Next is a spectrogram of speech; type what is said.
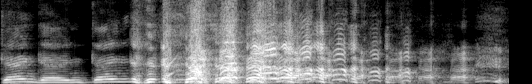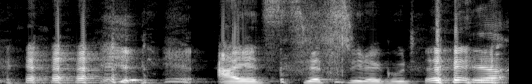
Gang, gang, gang. ah, jetzt, jetzt ist wieder gut. ja.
